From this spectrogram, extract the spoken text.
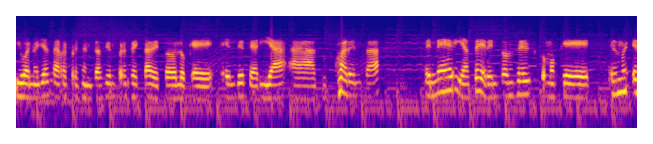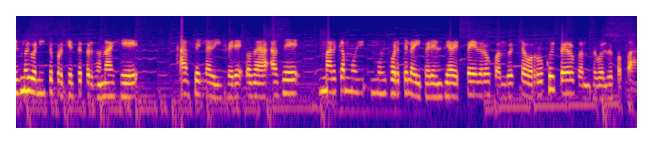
y bueno, ella es la representación perfecta de todo lo que él desearía a sus 40 tener y hacer. Entonces, como que es muy, es muy bonito porque este personaje hace la diferencia, o sea, hace marca muy muy fuerte la diferencia de Pedro cuando es chaborruco y Pedro cuando se vuelve papá.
